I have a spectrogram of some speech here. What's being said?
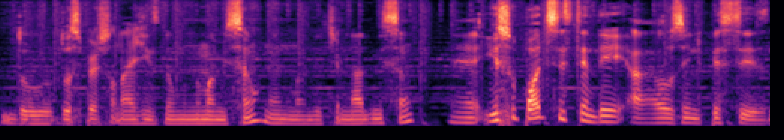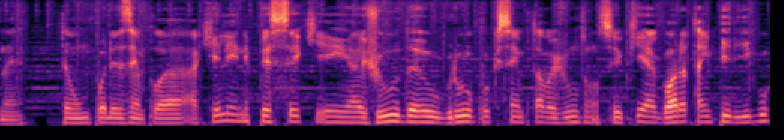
do, dos personagens numa missão, né, numa determinada missão. É, isso pode se estender aos NPCs, né? Então, por exemplo, aquele NPC que ajuda o grupo que sempre estava junto, não sei o que, agora está em perigo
